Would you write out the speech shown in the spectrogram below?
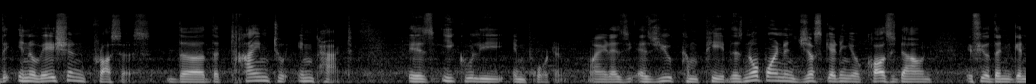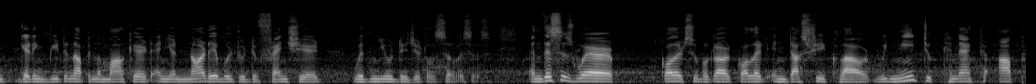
the innovation process, the, the time to impact is equally important, right? As, as you compete, there's no point in just getting your costs down if you're then get, getting beaten up in the market and you're not able to differentiate with new digital services. And this is where, call it super cloud, call it industry cloud, we need to connect up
